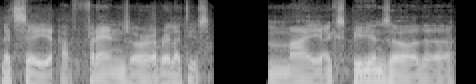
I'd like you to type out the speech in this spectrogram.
let's say, uh, friends or relatives. My experience, uh, the,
